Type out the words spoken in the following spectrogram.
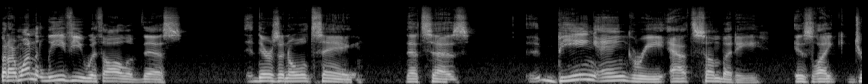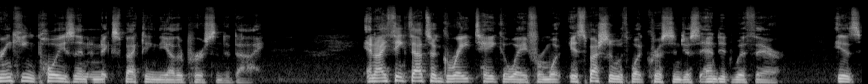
But I want to leave you with all of this. There's an old saying that says, being angry at somebody is like drinking poison and expecting the other person to die. And I think that's a great takeaway from what, especially with what Kristen just ended with there, is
